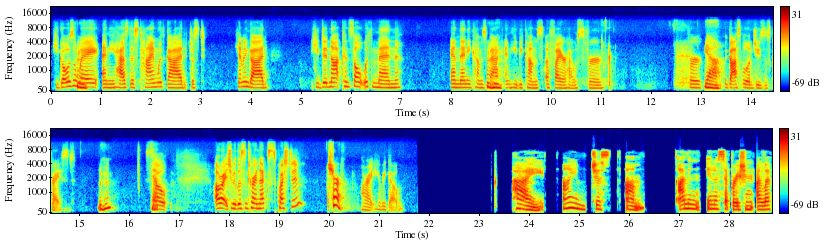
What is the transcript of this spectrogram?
he goes hmm. away mm-hmm. and he has this time with god just him and god he did not consult with men and then he comes mm-hmm. back and he becomes a firehouse for for yeah the gospel of jesus christ Mm-hmm. So, yeah. all right, should we listen to our next question? Sure. All right, here we go. Hi, I am just um I'm in in a separation. I left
